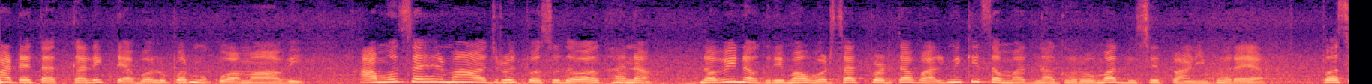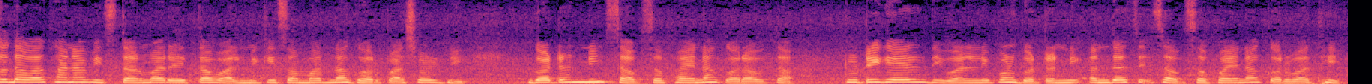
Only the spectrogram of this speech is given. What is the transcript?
માટે તાત્કાલિક ટેબલ ઉપર મૂકવામાં આવી. આમોદ શહેરમાં આજરોજ પશુ દવાખાના, નવી નગરીમાં વરસાદ પડતા વાલ્મીકી સમાજના ઘરોમાં દૂષિત પાણી ભરાયા. પશુ દવાખાના વિસ્તારમાં રહેતા વાલ્મીકી સમાજના ઘર પાછળની ગટરની સાફ સફાઈ ના કરાવતા તૂટી ગયેલ દિવાલની પણ ગટરની અંદરથી સાફ સફાઈ ના કરવાથી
